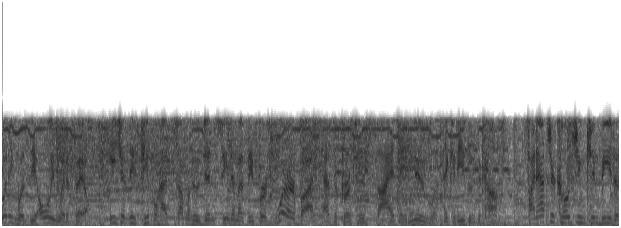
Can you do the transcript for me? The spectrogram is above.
quitting was the only way to fail. Each of these people had someone who didn't see them as they first were, but as the person inside they knew they could easily become. Financial coaching can be the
